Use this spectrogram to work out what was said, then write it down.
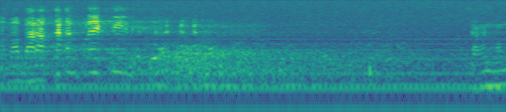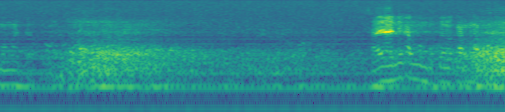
Nama baratnya kan Pleki. Jangan ngomong aja. Saya ini kan membetulkan lagu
